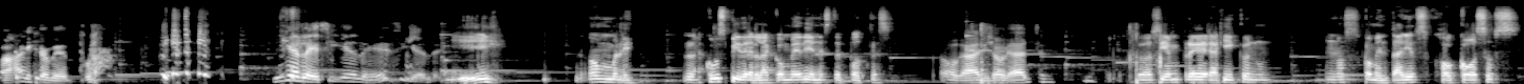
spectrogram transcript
Ay, hija de tu. Síguele, síguele, síguele. Y, hombre, la cúspide de la comedia en este podcast. Oh, gacho, gacho. Yo siempre aquí con un- unos comentarios jocosos.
